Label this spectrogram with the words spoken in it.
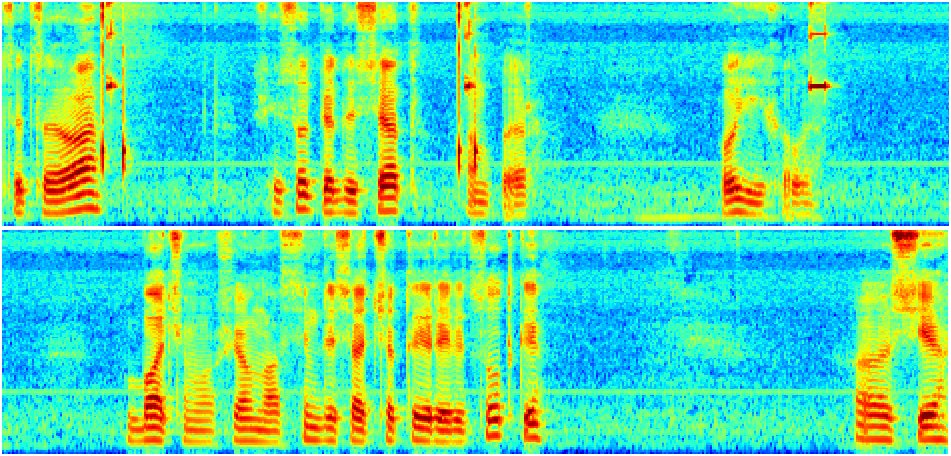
ЦЦА 650 ампер. Поїхали. Бачимо, що в нас 74% е, ще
